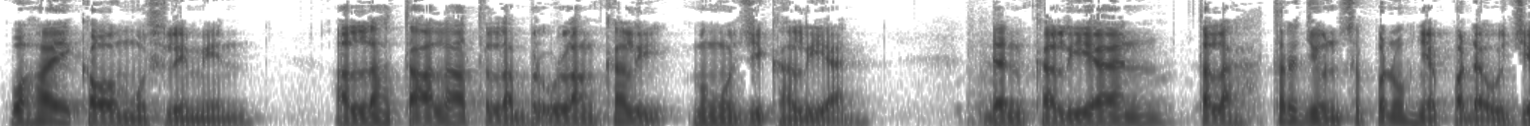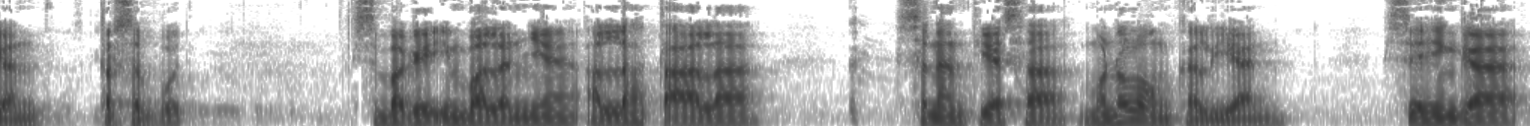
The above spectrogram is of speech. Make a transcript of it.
Wahai kaum muslimin, Allah Ta'ala telah berulang kali menguji kalian, dan kalian telah terjun sepenuhnya pada ujian tersebut. Sebagai imbalannya, Allah Ta'ala senantiasa menolong kalian, sehingga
